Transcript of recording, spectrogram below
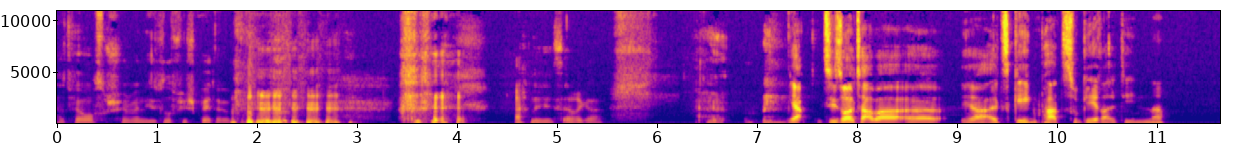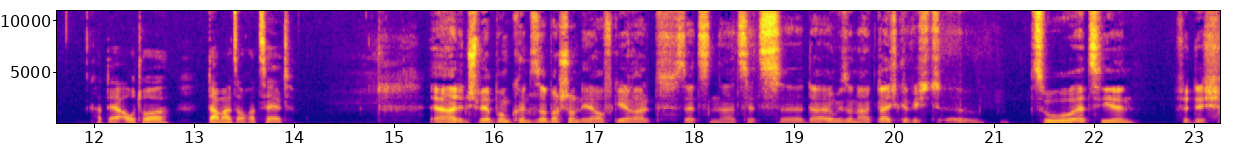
das wäre auch so schön, wenn die so viel später gekommen Ach nee, ist ja egal. Ja, sie sollte aber äh, ja als Gegenpart zu Geralt dienen, ne? Hat der Autor damals auch erzählt. Ja, den Schwerpunkt könnte es aber schon eher auf Geralt setzen, als jetzt äh, da irgendwie so eine Art Gleichgewicht äh, zu erzielen für dich.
